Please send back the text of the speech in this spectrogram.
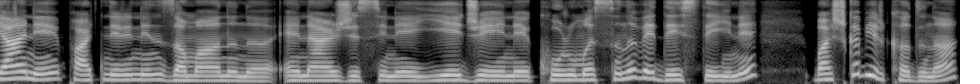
Yani partnerinin zamanını, enerjisini, yiyeceğini, korumasını ve desteğini başka bir kadına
